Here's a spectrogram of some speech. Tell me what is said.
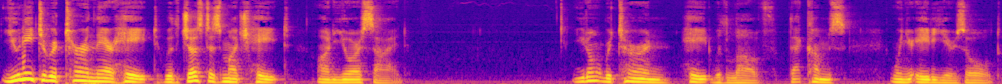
You need to return their hate with just as much hate on your side. You don't return hate with love. That comes when you're 80 years old.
